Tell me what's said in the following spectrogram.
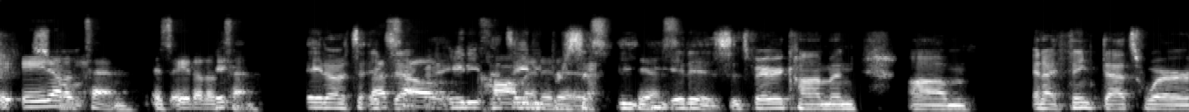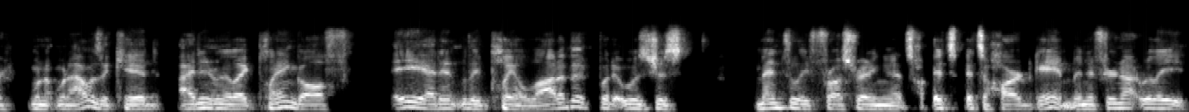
Eight so, out of ten. It's eight out of eight, ten Eight out of ten, that's exactly. 80, that's eighty percent. It, yes. it is. It's very common, um, and I think that's where when when I was a kid, I didn't really like playing golf. A, I didn't really play a lot of it, but it was just mentally frustrating, and it's it's it's a hard game. And if you're not really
